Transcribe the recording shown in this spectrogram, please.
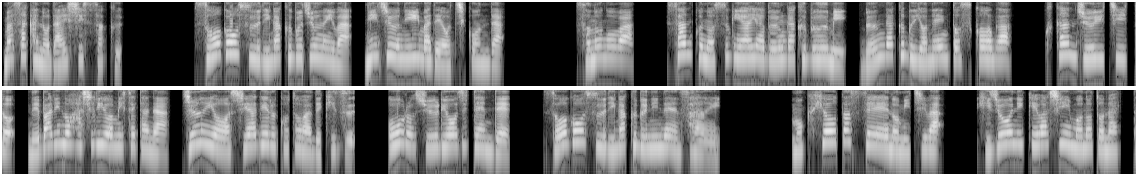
まさかの大失速。総合数理学部順位は22位まで落ち込んだ。その後は、3区の杉谷文学部海、文学部4年とスコーが、区間11位と粘りの走りを見せたが、順位を押し上げることはできず、往路終了時点で、総合数理学部2年3位。目標達成への道は、非常に険しいものとなった。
